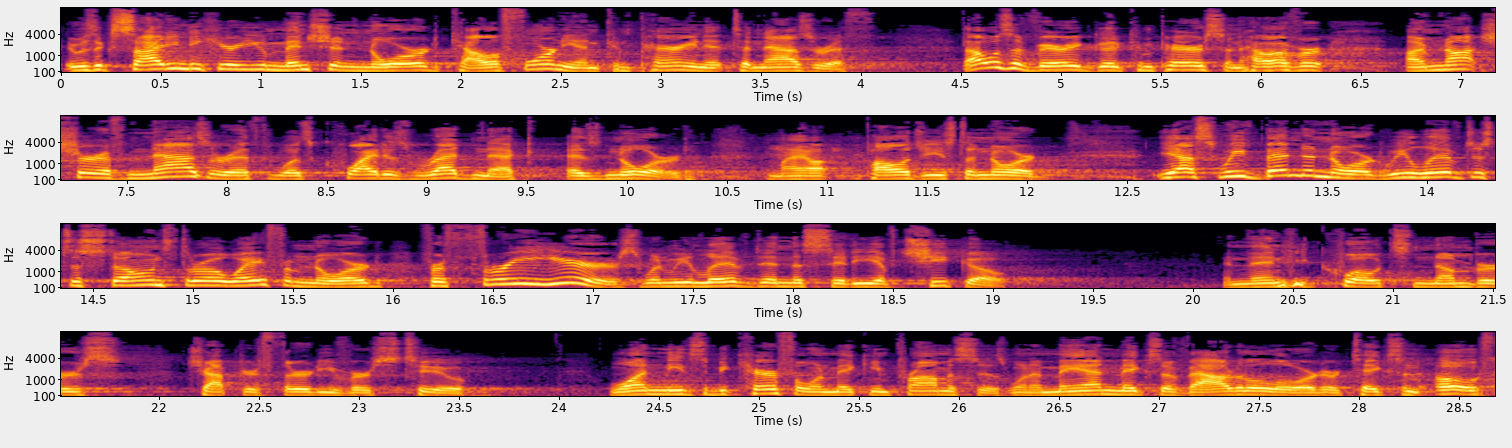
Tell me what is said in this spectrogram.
It was exciting to hear you mention Nord, California, and comparing it to Nazareth. That was a very good comparison. However, I'm not sure if Nazareth was quite as redneck as Nord. My apologies to Nord. Yes, we've been to Nord. We lived just a stone's throw away from Nord for three years when we lived in the city of Chico. And then he quotes Numbers chapter 30, verse 2. One needs to be careful when making promises. When a man makes a vow to the Lord or takes an oath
